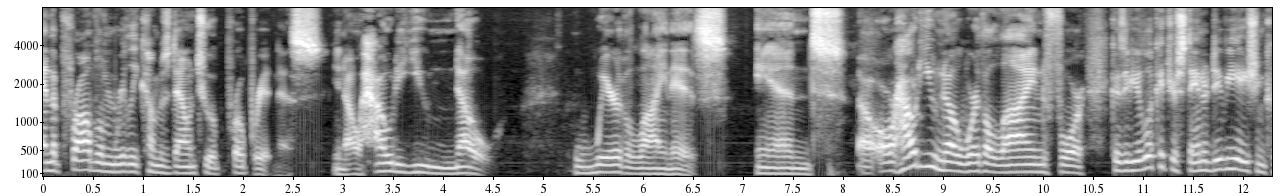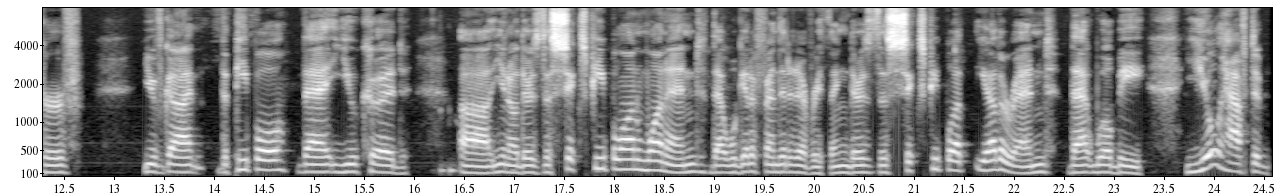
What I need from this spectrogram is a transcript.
And the problem really comes down to appropriateness. You know, how do you know where the line is? And uh, or how do you know where the line for because if you look at your standard deviation curve you've got the people that you could uh, you know, there's the six people on one end that will get offended at everything. There's the six people at the other end that will be, you'll have to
